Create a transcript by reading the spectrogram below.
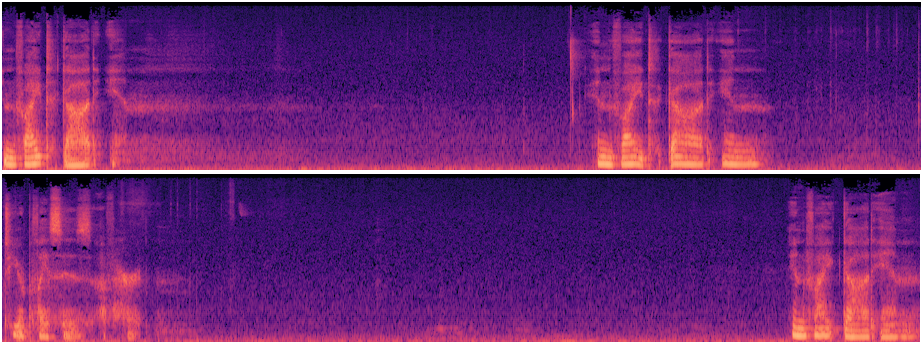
invite God in. Invite God in to your places of hurt. Invite God in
